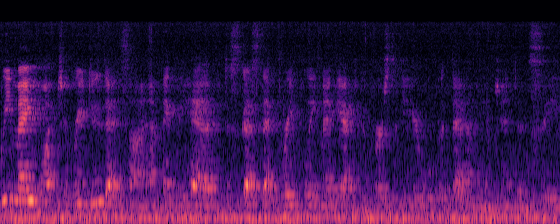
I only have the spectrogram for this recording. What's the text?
we may want to redo that sign. I think we have discussed that briefly, maybe after the first of the year, we'll put that on the agenda and see.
